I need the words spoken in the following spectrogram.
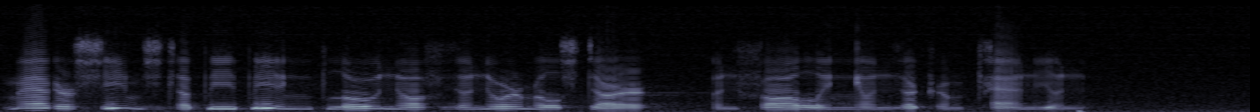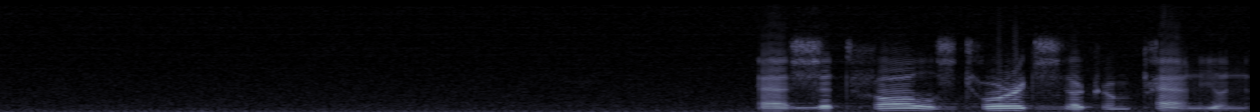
Matter seems to be being blown off the normal star and falling on the companion. As it falls towards the companion,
